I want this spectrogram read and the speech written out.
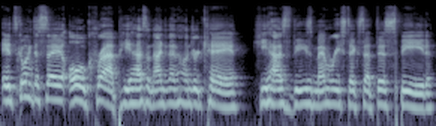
it's going to say, oh crap, he has a 9900K, he has these memory sticks at this speed.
